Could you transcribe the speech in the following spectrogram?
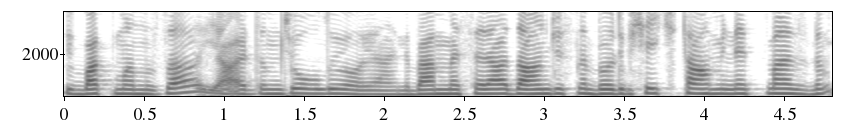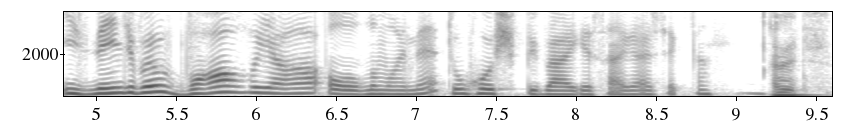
Bir bakmanıza yardımcı oluyor yani. Ben mesela daha öncesinde böyle bir şey hiç tahmin etmezdim. İzleyince böyle wow ya oldum hani. Çok hoş bir belgesel gerçekten. Evet.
